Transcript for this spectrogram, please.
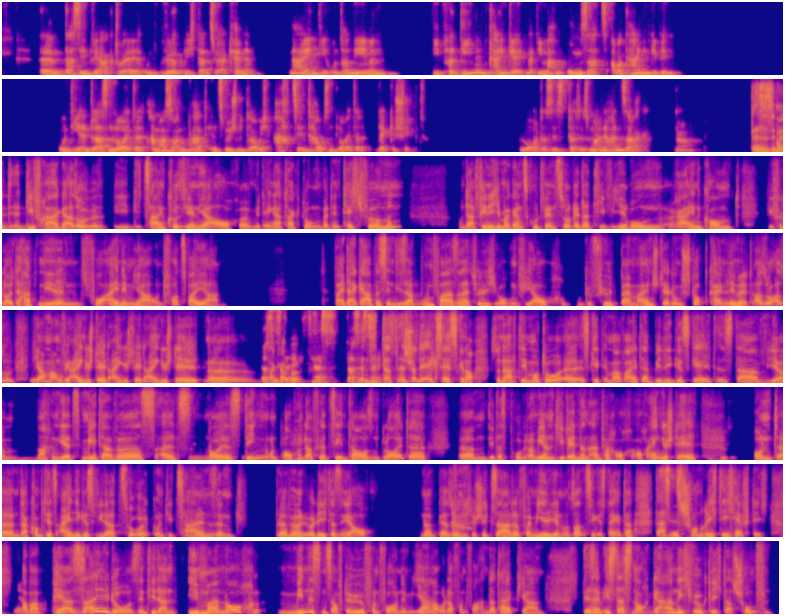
Ähm, das sind wir aktuell und wirklich dann zu erkennen, nein, die Unternehmen, die verdienen kein Geld mehr, die machen Umsatz, aber keinen Gewinn. Und die entlassen Leute. Amazon hat inzwischen, glaube ich, 18.000 Leute weggeschickt. Ja, das ist, das ist mal Ansage. Ja. Das ist immer die Frage, also die, die Zahlen kursieren ja auch äh, mit enger Taktung bei den Tech-Firmen. Und da finde ich immer ganz gut, wenn es zur Relativierung reinkommt, wie viele Leute hatten die denn vor einem Jahr und vor zwei Jahren? Weil da gab es in dieser Boomphase natürlich irgendwie auch gefühlt beim Einstellungsstopp kein Limit. Also, also die haben irgendwie eingestellt, eingestellt, eingestellt. Ne? Das ist der Exzess. Das ist, das, ist, das ist, schon der Exzess, genau. So nach dem Motto, äh, es geht immer weiter, billiges Geld ist da, wir machen jetzt Metaverse als neues Ding und brauchen dafür 10.000 Leute, ähm, die das programmieren und die werden dann einfach auch, auch eingestellt. Und ähm, da kommt jetzt einiges wieder zurück und die Zahlen sind, ne, wenn man überlegt, das sind ja auch ne, persönliche Schicksale, Familien und sonstiges dahinter, das ist schon richtig heftig. Ja. Aber per Saldo sind die dann immer noch mindestens auf der Höhe von vor einem Jahr oder von vor anderthalb Jahren. Deshalb ist das noch gar nicht wirklich das Schrumpfen.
